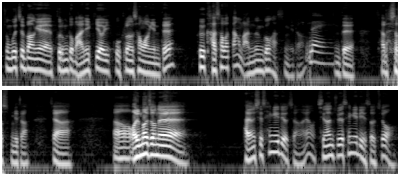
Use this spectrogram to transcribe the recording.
중부지방에 구름도 많이 끼어 있고 그런 상황인데 그 가사와 딱 맞는 것 같습니다. 네. 네, 잘하셨습니다. 자, 어, 얼마 전에 다현 씨 생일이었잖아요. 지난주에 생일이 있었죠.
